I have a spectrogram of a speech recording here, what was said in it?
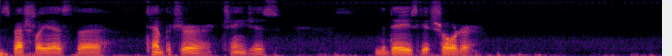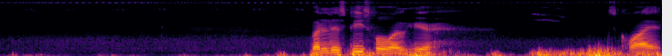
especially as the temperature changes and the days get shorter. But it is peaceful out here. It's quiet.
